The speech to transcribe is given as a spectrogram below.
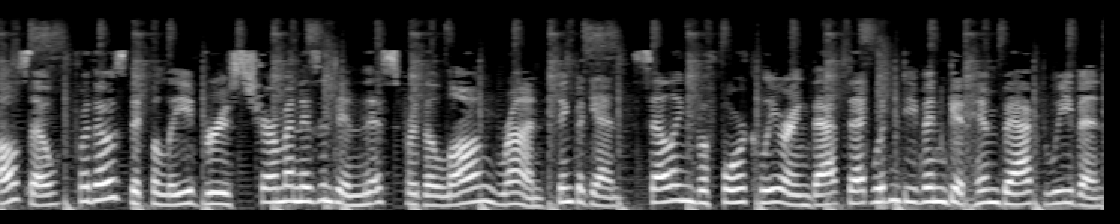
Also, for those that believe Bruce Sherman isn't in this for the long run, think again, selling before clearing that debt wouldn't even get him back to even.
